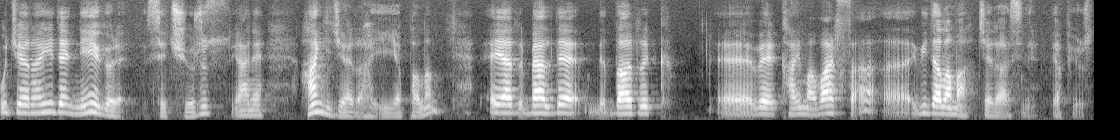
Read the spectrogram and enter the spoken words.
Bu cerrahi de neye göre seçiyoruz? Yani hangi cerrahiyi yapalım? Eğer belde darlık e, ve kayma varsa e, vidalama cerrahisini yapıyoruz.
